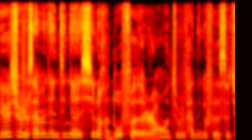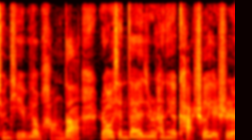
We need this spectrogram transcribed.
因为确实 Seventeen 今年吸了很多粉，然后就是他那个粉丝群体也比较庞大，然后现在就是他那个卡车也是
